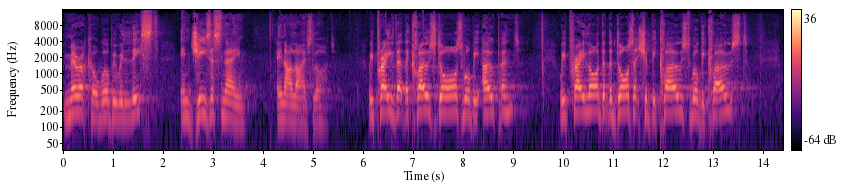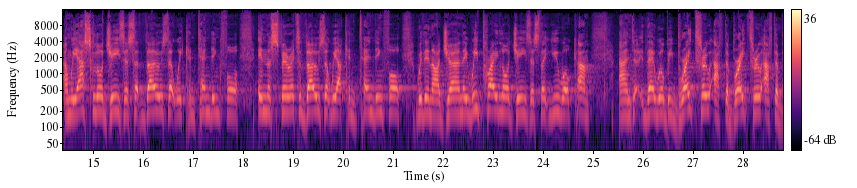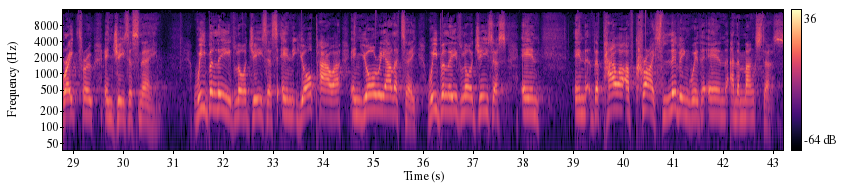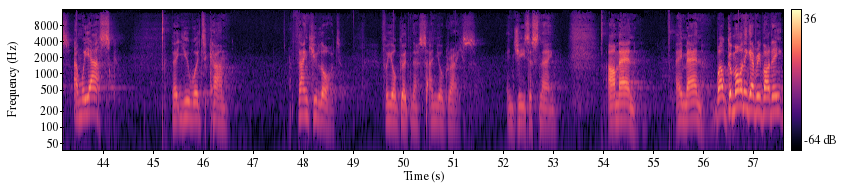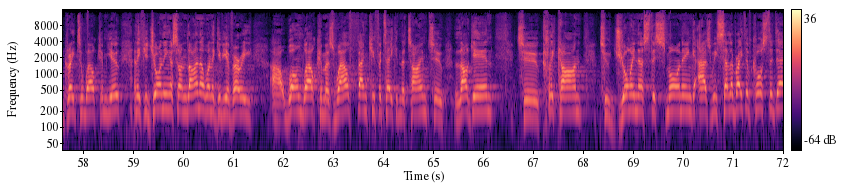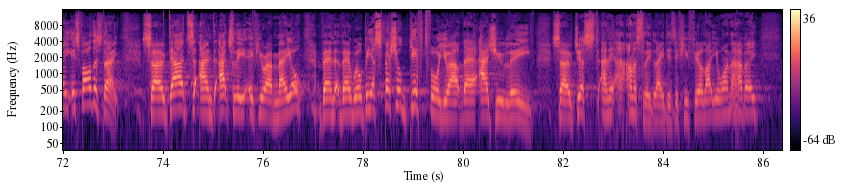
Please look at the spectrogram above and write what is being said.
miracle will be released in Jesus' name in our lives, Lord. We pray that the closed doors will be opened. We pray, Lord, that the doors that should be closed will be closed. And we ask, Lord Jesus, that those that we're contending for in the Spirit, those that we are contending for within our journey, we pray, Lord Jesus, that you will come and there will be breakthrough after breakthrough after breakthrough in Jesus' name. We believe, Lord Jesus, in your power, in your reality. We believe, Lord Jesus, in, in the power of Christ living within and amongst us. And we ask that you would come. Thank you, Lord, for your goodness and your grace. In Jesus' name. Amen. Amen. Well, good morning, everybody. Great to welcome you. And if you're joining us online, I want to give you a very uh, warm welcome as well. Thank you for taking the time to log in, to click on, to join us this morning as we celebrate, of course, today is Father's Day. So, dads, and actually, if you're a male, then there will be a special gift for you out there as you leave. So, just, and it, honestly, ladies, if you feel like you want to have a,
